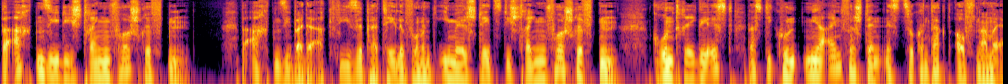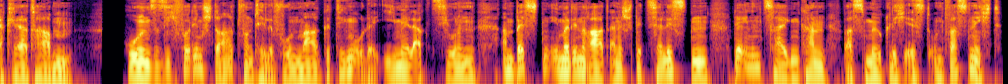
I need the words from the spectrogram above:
beachten Sie die strengen Vorschriften. Beachten Sie bei der Akquise per Telefon und E-Mail stets die strengen Vorschriften. Grundregel ist, dass die Kunden ihr Einverständnis zur Kontaktaufnahme erklärt haben. Holen Sie sich vor dem Start von Telefonmarketing oder E-Mail-Aktionen am besten immer den Rat eines Spezialisten, der Ihnen zeigen kann, was möglich ist und was nicht.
